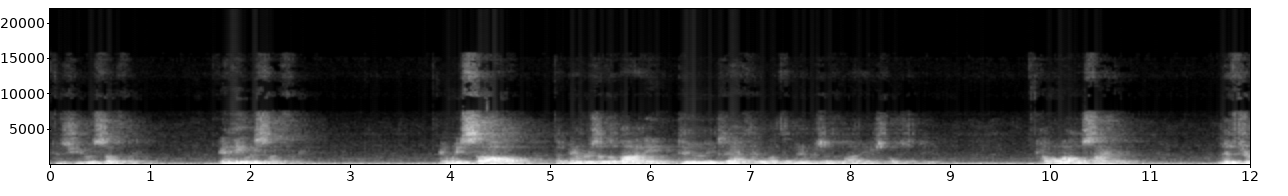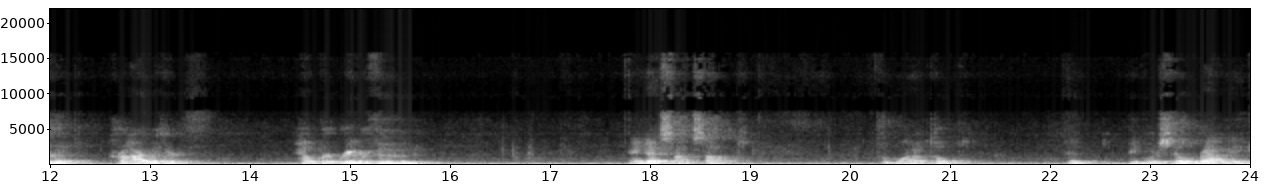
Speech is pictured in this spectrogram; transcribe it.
because she was suffering and he was suffering. And we saw the members of the body do exactly what the members of the body are supposed to do. Come alongside her, lift her up, cry with her, help her, bring her food. And that's not stopped from what I'm told. That people are still rallying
